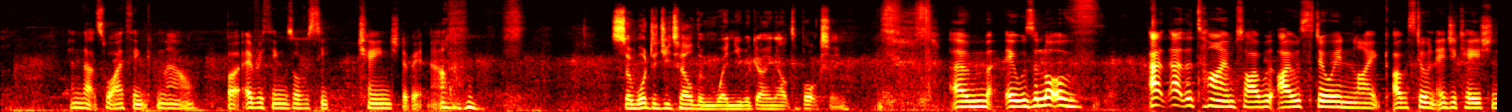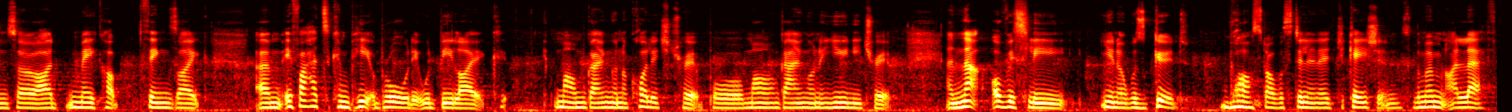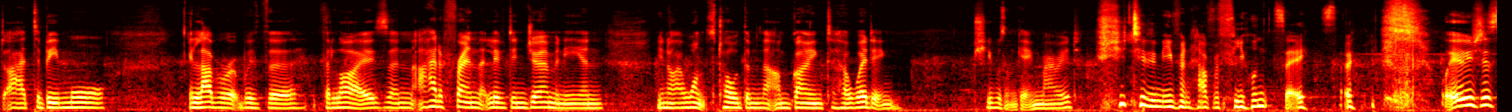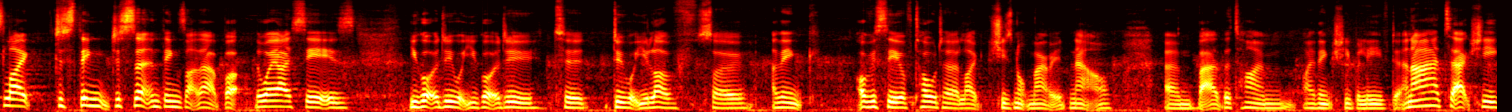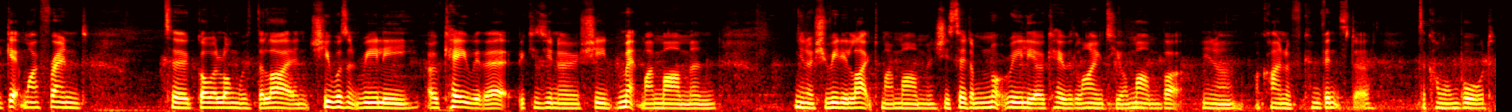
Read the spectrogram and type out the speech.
and that's what I think now. But everything's obviously changed a bit now. so, what did you tell them when you were going out to boxing? Um, it was a lot of at, at the time. So I, w- I was still in like I was still in education. So I'd make up things like um, if I had to compete abroad, it would be like mom going on a college trip or mom going on a uni trip, and that obviously you know was good whilst I was still in education. So the moment I left, I had to be more elaborate with the, the lies. And I had a friend that lived in Germany, and you know, I once told them that I'm going to her wedding. She wasn't getting married. She didn't even have a fiance. So it was just like just think just certain things like that. But the way I see it is, you got to do what you got to do to do what you love. So I think, obviously, I've told her like she's not married now um, but at the time, I think she believed it. And I had to actually get my friend to go along with the lie, and she wasn't really okay with it because, you know, she'd met my mum and, you know, she really liked my mum, and she said, I'm not really okay with lying to your mum, but, you know, I kind of convinced her to come on board.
